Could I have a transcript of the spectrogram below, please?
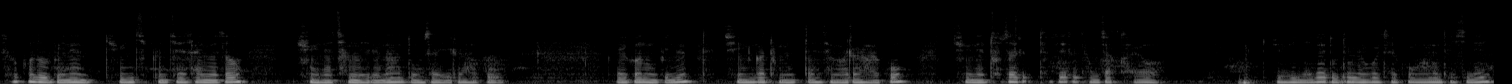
술거노비는 주인 집 근처에 살면서 주인의 잡일이나 농사 일을 하고 외거노비는 주인과 독립된 생활을 하고 주인의 토지를, 토지를 경작하여 주인에게 노동력을 제공하는 대신에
